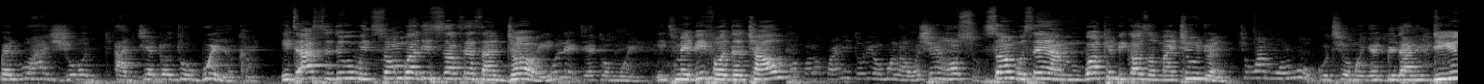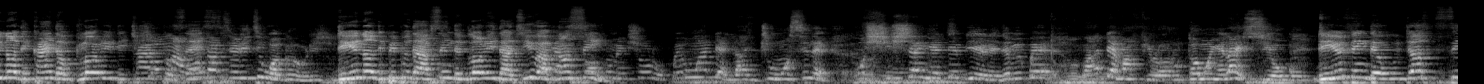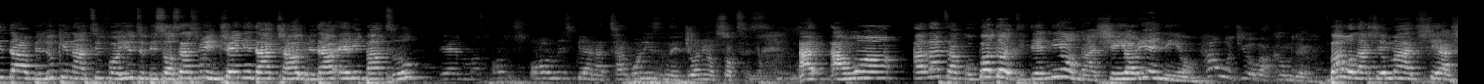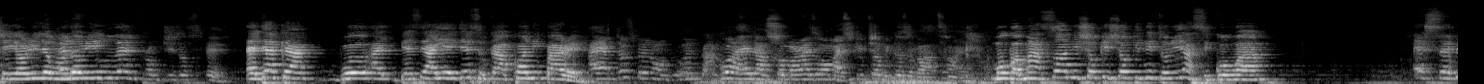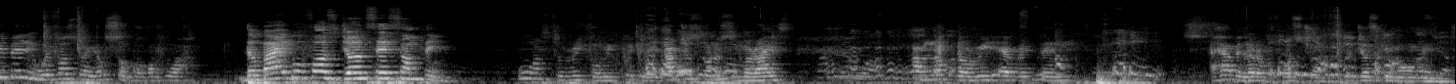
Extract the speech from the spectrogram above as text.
pẹ̀lú ayọ̀ àjẹdọ́jọ́ ogún èèyàn kan It has to do with somebody's success and ó joy. lè jẹ́ tọmọ ẹ̀ It may be for the child. ọ̀pọ̀lọpọ̀ á nítorí ọmọ làwọn ṣe ń hustle Some will say, I'm working because of my children. ṣé wàá mọ orú ògo tí ọmọ yẹn gbé dání Do you know the kind of glory the child possesses? ti rí tí wọ́n gan ò rí Do you know the people that have seen the glory that you have Ìyá not sọ seen? fún mi ṣòro pé wọ́n á dẹ̀ lajú wọn sílẹ̀ ó ṣiṣẹ́ yẹn débi èrè débi pé wàá dẹ̀ máa fi rọrùn tọmọ yẹn láìsí ogun. Do you think they will just sit down, be looking at you for you to be successful in training that child without any battle? Always be an antagonist in the journey of success. Àwọn alátakò gbọ́dọ̀ dìde ní ọ̀nà àṣeyọrí ènìyàn. How would you overcome them? Báwo la ṣe máa ṣe àṣeyọrí lé wọn lórí? Let's learn from Jesus' faith. Ẹ jẹ́ ká wo ìgbésí ayé Jésù ká kọ́ nípa rẹ̀. I am just going to go- go ahead and summarize all my scripture because of our time. Mo kàn máa sọ ní ṣókíṣókí nítorí àsìkò wa. Ẹsẹ̀ Bíbélì ìwé First John ó sọ nǹkan kan fún wa. The Bible, First John says something. Who wants to read for me quickly? I'm just going to summarize. I'm not going to read everything. I have a lot of questions, so just give me one minute.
